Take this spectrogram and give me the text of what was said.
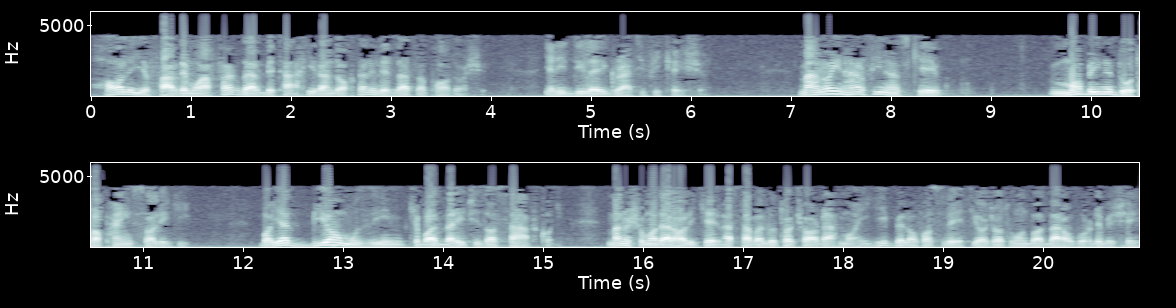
حال یه فرد موفق در به تأخیر انداختن لذت و پاداشه. یعنی دیلی gratification. معنای این حرف این است که ما بین دو تا پنج سالگی باید بیاموزیم که باید برای چیزا صبر کنیم. من و شما در حالی که از تولد تا چهارده ماهگی بلافاصله احتیاجاتمون باید برآورده بشه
